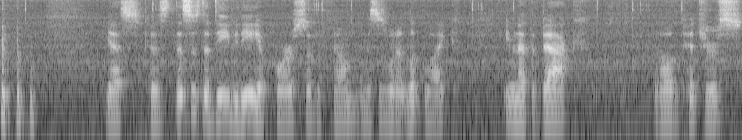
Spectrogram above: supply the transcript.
yes, because this is the DVD, of course, of the film, and this is what it looked like. Even at the back, with all the pictures,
